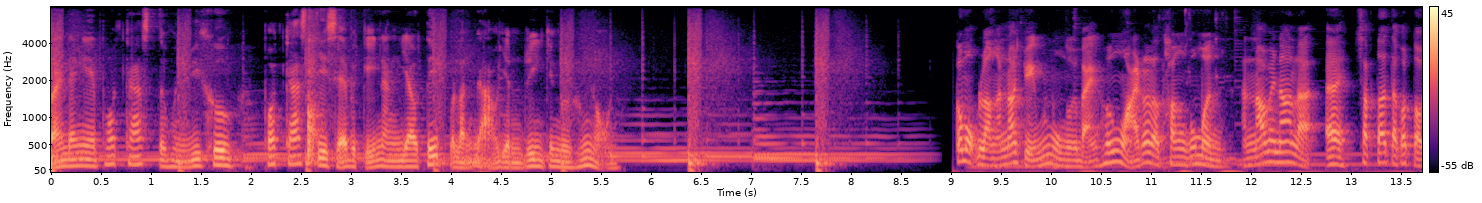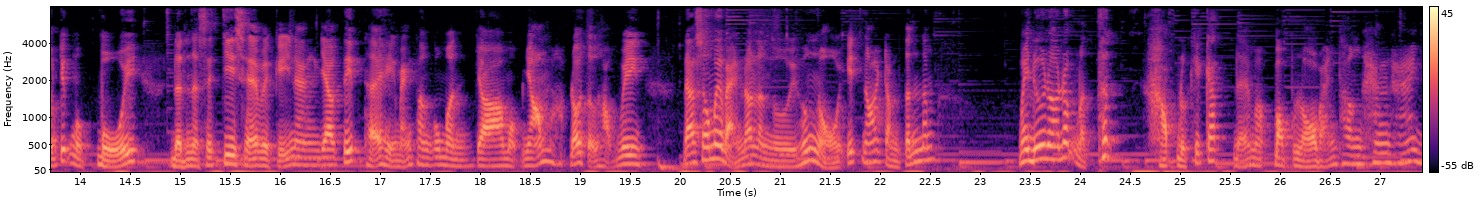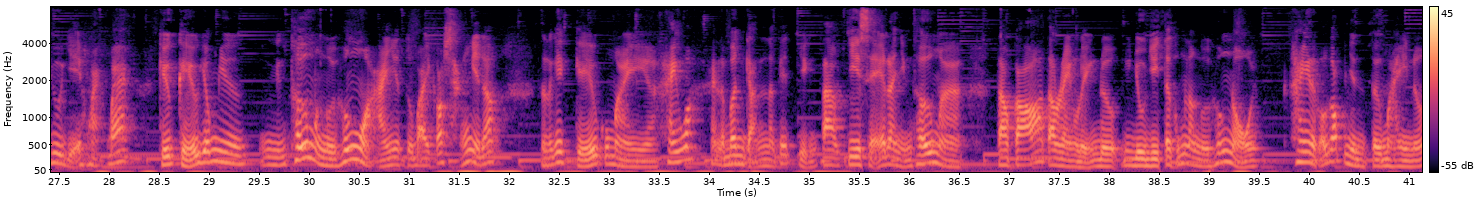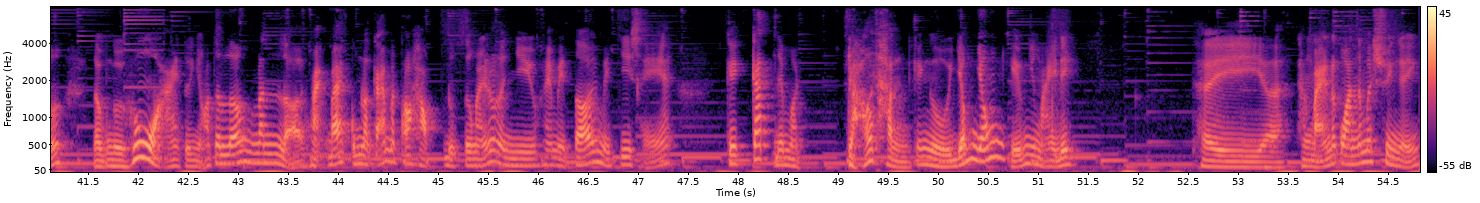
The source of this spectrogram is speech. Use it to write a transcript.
Bạn đang nghe podcast từ Huỳnh Duy Khương, podcast chia sẻ về kỹ năng giao tiếp và lãnh đạo dành riêng cho người hướng nội. Có một lần anh nói chuyện với một người bạn hướng ngoại rất là thân của mình. Anh nói với nó là Ê, sắp tới ta có tổ chức một buổi Định là sẽ chia sẻ về kỹ năng giao tiếp thể hiện bản thân của mình Cho một nhóm đối tượng học viên. Đa số mấy bạn đó là người hướng nội, ít nói trầm tính lắm. Mấy đứa nó rất là thích học được cái cách để mà bộc lộ bản thân hăng hái vui vẻ hoạt bát kiểu kiểu giống như những thứ mà người hướng ngoại như tụi bay có sẵn vậy đó. Nên là cái kiểu của mày hay quá, hay là bên cạnh là cái chuyện tao chia sẻ ra những thứ mà tao có, tao rèn luyện được, dù gì tao cũng là người hướng nội. Hay là có góc nhìn từ mày nữa, là một người hướng ngoại từ nhỏ tới lớn lanh lợi, hoạt bát cũng là cái mà tao học được từ mày rất là nhiều. Hay mày tới mày chia sẻ cái cách để mà trở thành cái người giống giống kiểu như mày đi. Thì à, thằng bạn đó của anh nó mới suy nghĩ,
